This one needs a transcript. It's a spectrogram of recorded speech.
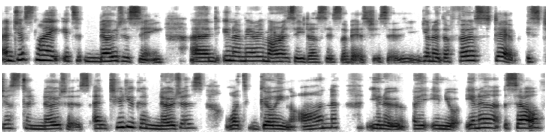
And just like it's noticing. And you know mary morrissey does this the best. She says you know the first step is just to notice. And until you can notice what's going on you know in your inner self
